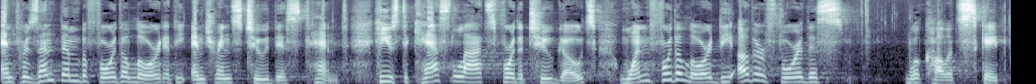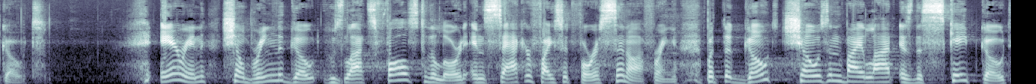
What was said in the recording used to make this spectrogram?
and present them before the Lord at the entrance to this tent. He is to cast lots for the two goats, one for the Lord, the other for this, we'll call it scapegoat. Aaron shall bring the goat whose lot falls to the Lord and sacrifice it for a sin offering. But the goat chosen by Lot as the scapegoat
